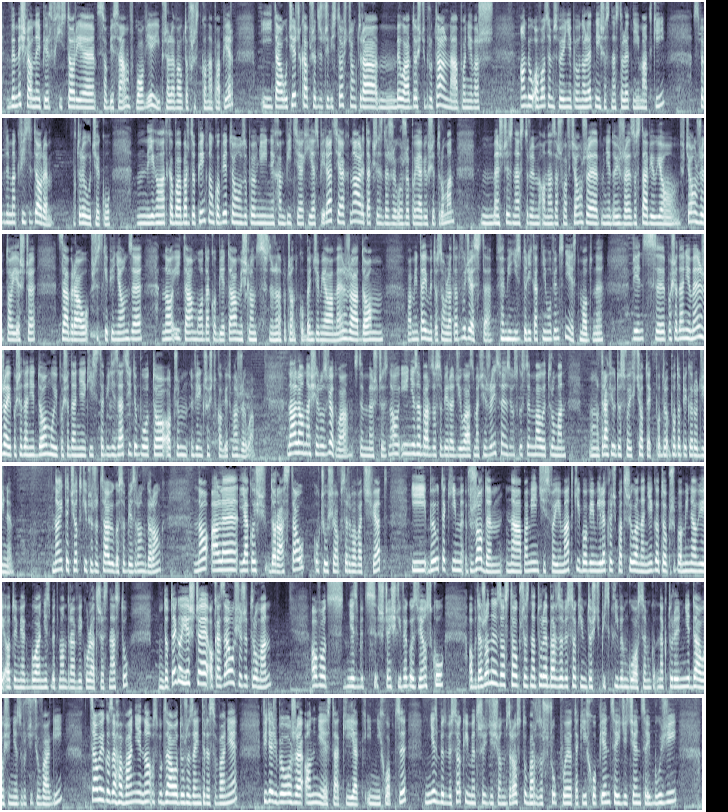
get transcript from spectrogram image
Wymyślał najpierw historię sobie sam w głowie i przelewał to wszystko na papier. I ta ucieczka przed rzeczywistością, która mm, była dość brutalna, ponieważ on był owocem swojej niepełnoletniej, 16-letniej matki z pewnym akwizytorem, który uciekł. Mm, jego matka była bardzo piękną kobietą o zupełnie innych ambicjach i aspiracjach, no ale tak się zdarzyło, że pojawił się Truman, mm, mężczyzna, z którym ona zaszła w ciążę. Nie dość, że zostawił ją w ciąży, to jeszcze zabrał wszystkie pieniądze. No i ta młoda kobieta, myśląc, że na początku będzie miała męża, dom, Pamiętajmy, to są lata dwudzieste. Feminizm, delikatnie mówiąc, nie jest modny. Więc y, posiadanie męża i posiadanie domu i posiadanie jakiejś stabilizacji to było to, o czym większość kobiet marzyła. No ale ona się rozwiodła z tym mężczyzną i nie za bardzo sobie radziła z macierzyństwem, w związku z tym mały Truman mm, trafił do swoich ciotek pod, pod opiekę rodziny. No i te ciotki przerzucały go sobie z rąk do rąk, no ale jakoś dorastał, uczył się obserwować świat i był takim wrzodem na pamięci swojej matki, bowiem ilekroć patrzyła na niego, to przypominał jej o tym, jak była niezbyt mądra w wieku lat 16. Do tego jeszcze okazało się, że Truman, owoc niezbyt szczęśliwego związku, obdarzony został przez naturę bardzo wysokim, dość piskliwym głosem, na który nie dało się nie zwrócić uwagi. Całe jego zachowanie no, wzbudzało duże zainteresowanie. Widać było, że on nie jest taki jak inni chłopcy. Niezbyt wysoki, 1,60 m wzrostu, bardzo szczupły, takiej chłopięcej, dziecięcej buzi.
